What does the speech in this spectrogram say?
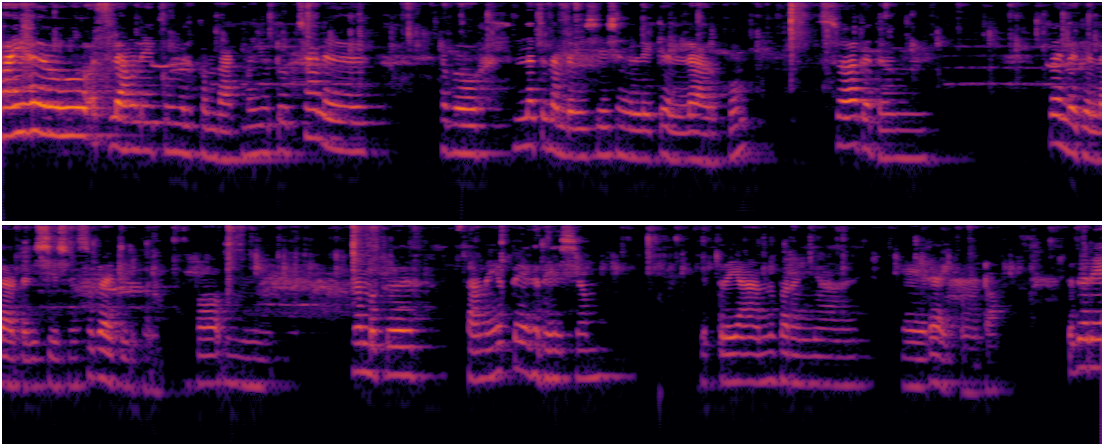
ഹായ് ഹലോ അസ്സാം വലൈക്കും welcome back my YouTube channel അപ്പോൾ ഇന്നത്തെ നമ്മുടെ വിശേഷങ്ങളിലേക്ക് എല്ലാവർക്കും സ്വാഗതം. അപ്പോൾ എന്തൊക്കെ എല്ലാവരുടെ വിശേഷം? സുഖമായിട്ടിരിക്കണം അപ്പോൾ നമുക്ക് സമയത്ത് ഏകദേശം എത്രയാണെന്ന് പറഞ്ഞാൽ ഏഴായിരിക്കും കേട്ടോ. അപ്പോൾ ഇതുവരെ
